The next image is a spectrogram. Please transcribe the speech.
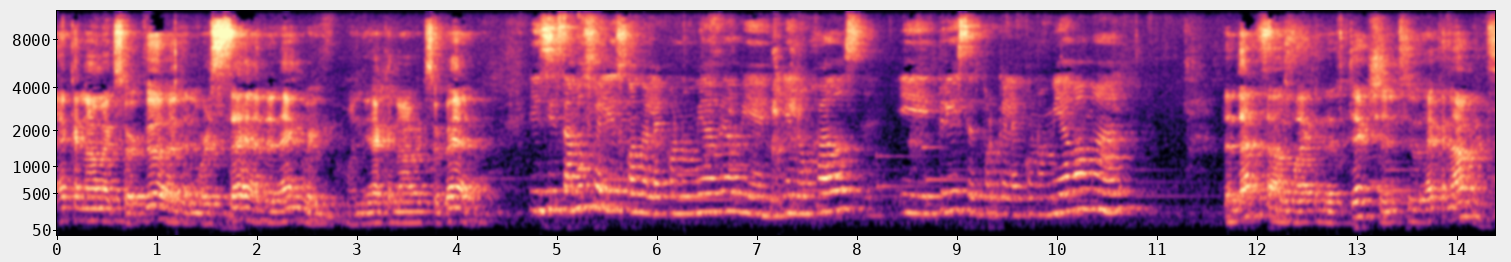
economics are good and we're sad and angry when the economics are bad, y si estamos felices cuando la economía va bien y enojados y tristes porque la economía va mal, then that sounds like an addiction to economics.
